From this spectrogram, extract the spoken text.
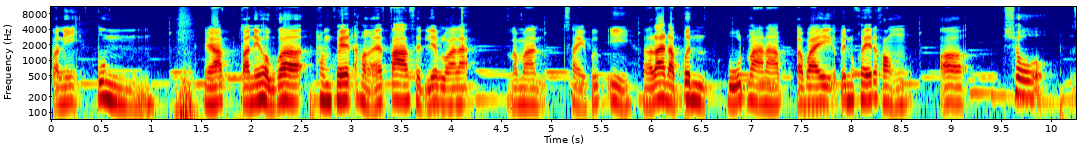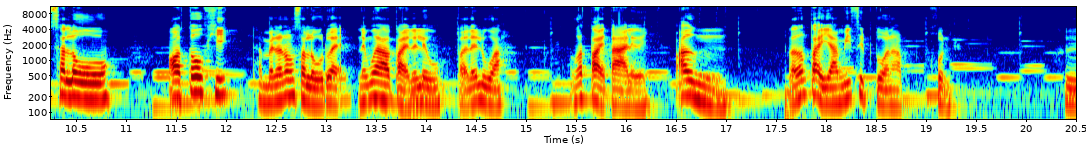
ตอนนี้ปุ้งนะครับตอนนี้ผมก็ทำเควสของแอสตาเสร็จเรียบร้อยแล้วเรามาใส่ปุ๊บอีเราได้ดับเบิลบูสต์มานะครับต่อไปเป็นเควสของเอ่อโชสโลออโต้คิกทำไมเราต้องสโลด้วยในเมื่อเราต่อยได้เร็วต่อยได้รัวเราก็ต่อยตายเลยปึ้งเราต้องต่อยยามิสิบตัวนะครับคนคือ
